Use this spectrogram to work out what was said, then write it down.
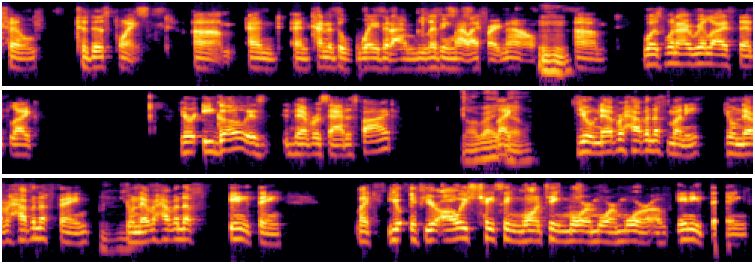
till to this point, um, and and kind of the way that I'm living my life right now mm-hmm. um, was when I realized that like your ego is never satisfied. All right, like now. you'll never have enough money, you'll never have enough fame, mm-hmm. you'll never have enough anything. Like you, if you're always chasing, wanting more and more and more of anything,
